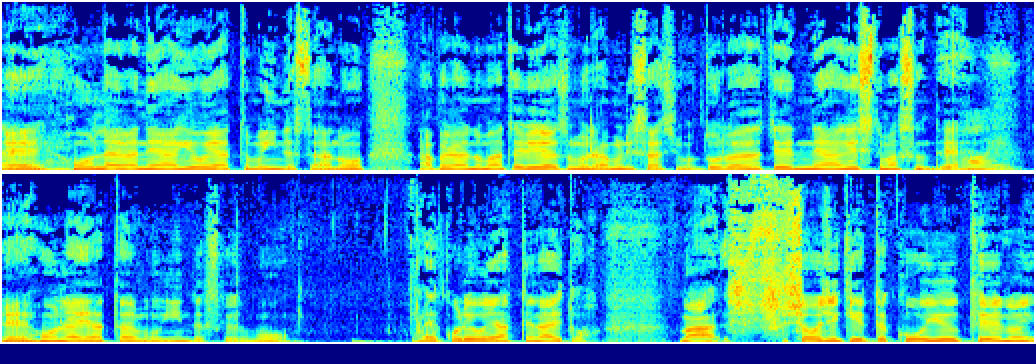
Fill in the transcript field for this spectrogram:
えー、本来は値上げをやってもいいんです、あのアペライドマテリアルズもラムリサーチもドル建て値上げしてますんで、はい。えー、本来やったらもいいんですけども、これをやってないと。まあ、正直言って、こういう系の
